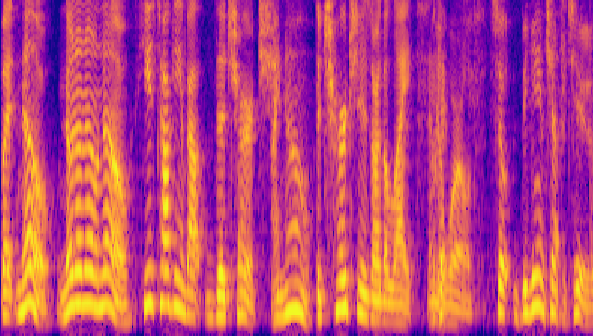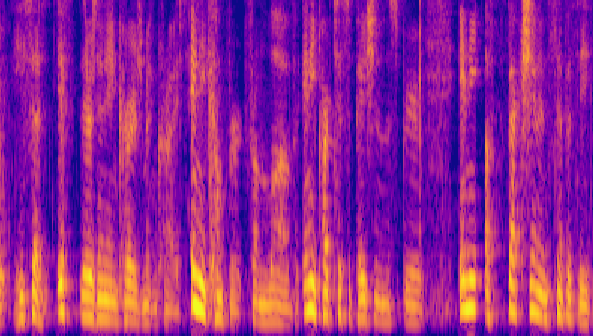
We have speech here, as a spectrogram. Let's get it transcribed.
But no, no, no, no, no. He's talking about the church. I know. The churches are the lights in Okay. the world. So, beginning of chapter two, he says, If there's any encouragement in Christ, any comfort from love, any participation in the Spirit, any affection and sympathy,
